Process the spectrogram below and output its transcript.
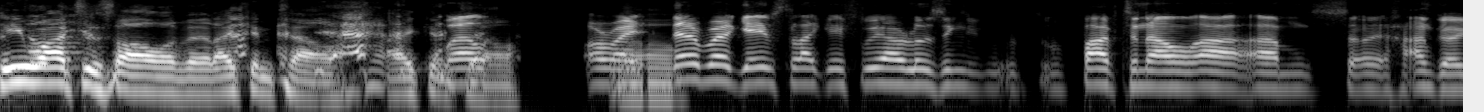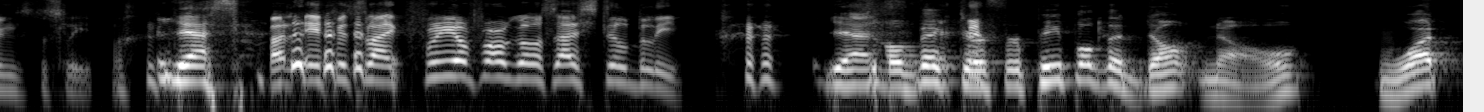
he watches all of it. I can tell. I can well, tell. All right, oh. there were games like if we are losing five to now, uh, um, so I'm going to sleep. Yes, but if it's like three or four goals, I still believe. yes. So, Viktor, for people that don't know, what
